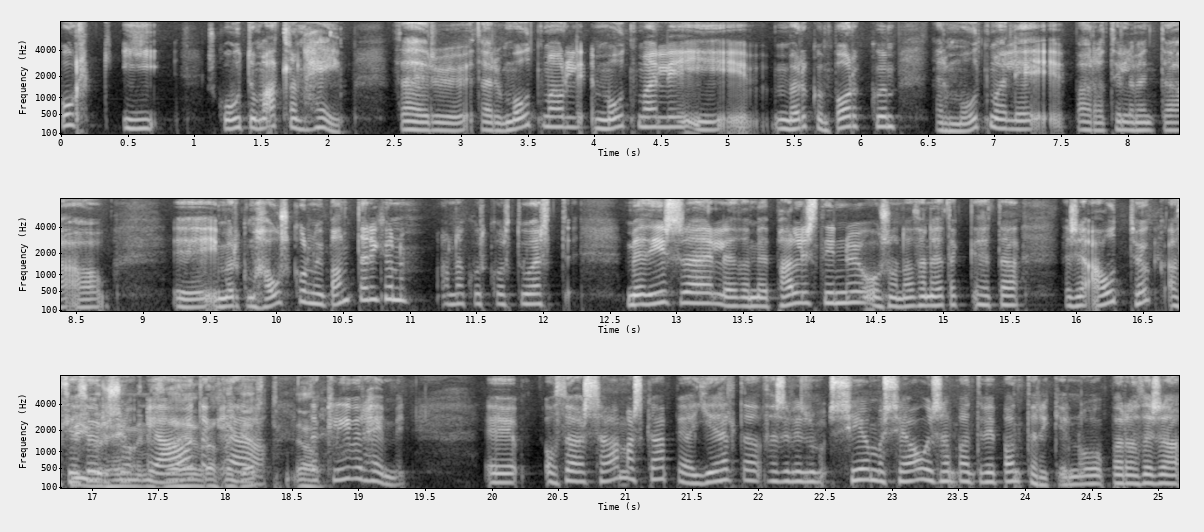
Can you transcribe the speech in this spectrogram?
fólk í sko út um allan heim. Það eru, það eru mótmæli, mótmæli í mörgum borgum, það eru mótmæli bara til að mynda á, e, í mörgum háskólum í bandaríkjunum, annarkvort hvort þú ert með Ísrael eða með Palestínu og svona, þannig að þetta, þetta þessi átök, að því þau eru svo, já, þetta, já, þetta klýfur heiminn. Uh, og það er sama skapi að ég held að það sem við séum að sjá í sambandi við bandaríkinn og bara þessa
